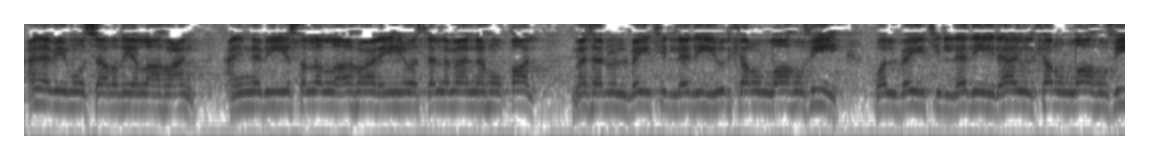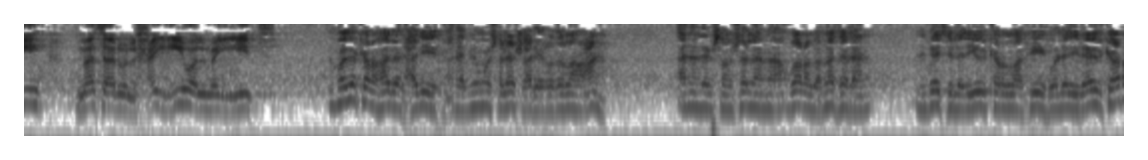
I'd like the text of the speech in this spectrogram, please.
عن أبي موسى رضي الله عنه عن النبي صلى الله عليه وسلم أنه قال مثل البيت الذي يذكر الله فيه والبيت الذي لا يذكر الله فيه مثل الحي والميت. ثم ذكر هذا الحديث عن أبي موسى الأشعري رضي الله عنه أن النبي صلى الله عليه وسلم ضرب مثلا البيت الذي يذكر الله فيه والذي لا يذكر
